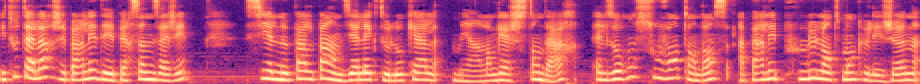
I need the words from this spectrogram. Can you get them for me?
Et tout à l'heure, j'ai parlé des personnes âgées. Si elles ne parlent pas un dialecte local mais un langage standard, elles auront souvent tendance à parler plus lentement que les jeunes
